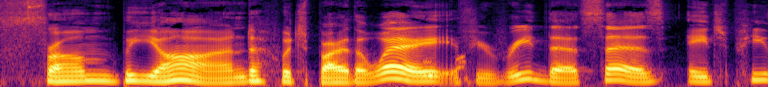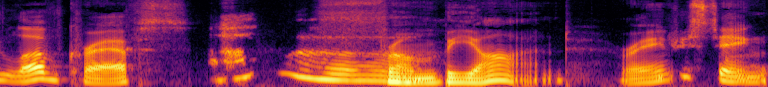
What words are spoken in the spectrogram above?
From Beyond, which, by the way, if you read that, says H.P. Lovecraft's Oh, From Beyond, right? interesting.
